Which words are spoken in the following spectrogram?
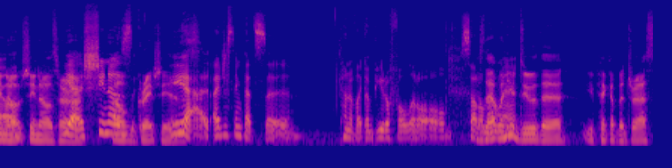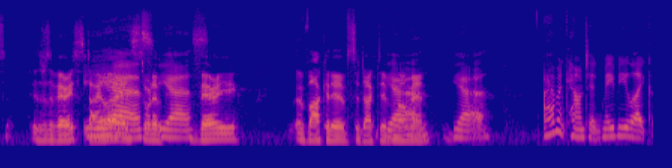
will. knows she knows her. yeah, she how knows. great she is. Yeah, I just think that's a kind of like a beautiful little subtle. Is that when you do the you pick up a dress? There's a very stylized, yes, sort of yes. very evocative, seductive Yeah. moment. Yeah. I haven't counted, maybe like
